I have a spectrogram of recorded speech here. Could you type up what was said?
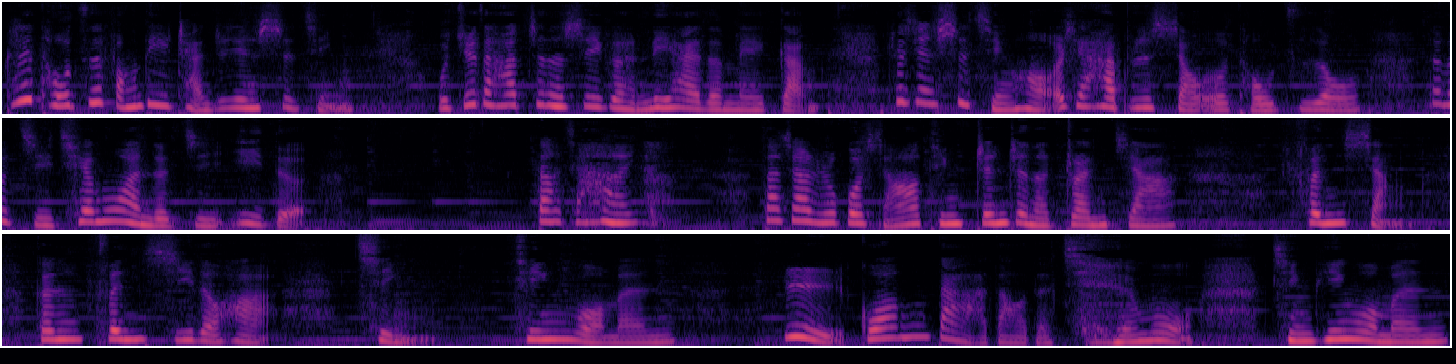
可是投资房地产这件事情，我觉得它真的是一个很厉害的美感。这件事情哈，而且还不是小额投资哦，那个几千万的、几亿的，大家大家如果想要听真正的专家分享跟分析的话，请听我们。日光大道的节目，请听我们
